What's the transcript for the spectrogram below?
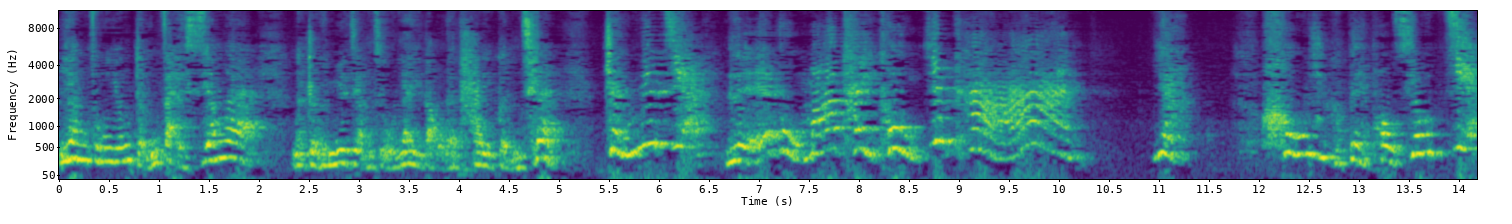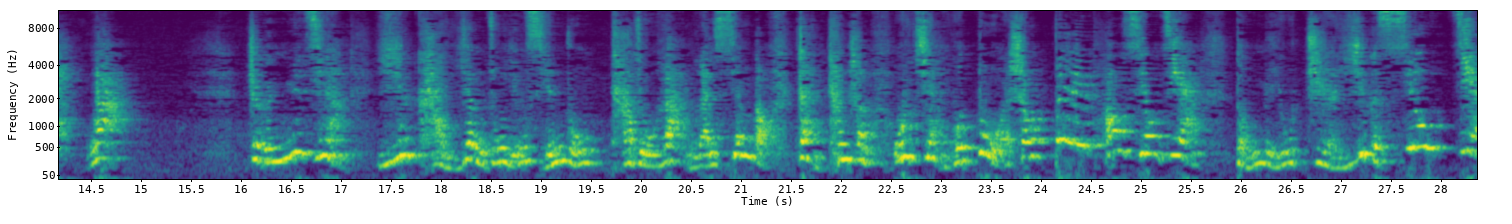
杨宗英正在想哎，那这个女将就来到了他的跟前。这女将勒住马，抬头一看，呀，好一个白袍小将啊！这个女将一看杨宗英，心中他就暗暗想到：战场上我见过多少白袍小将，都没有这一个小将。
